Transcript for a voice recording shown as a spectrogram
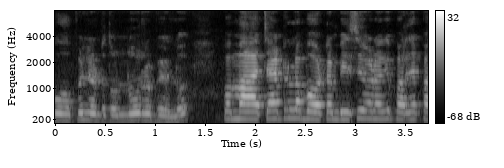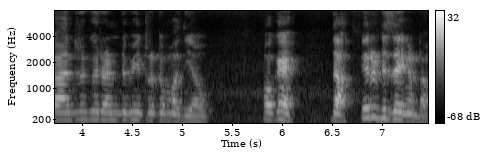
പോപ്പിലുണ്ട്. തൊണ്ണൂറ് രൂപയുള്ളൂ ഇപ്പം മാച്ചായിട്ടുള്ള ബോട്ടം പീസ് വേണമെങ്കിൽ പറഞ്ഞ പാന്റിനൊക്കെ ഒരു രണ്ട് മീറ്റർ ഒക്കെ മതിയാവും. ഓക്കെ ഇതാ ഈ ഒരു ഡിസൈൻ കണ്ടോ?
